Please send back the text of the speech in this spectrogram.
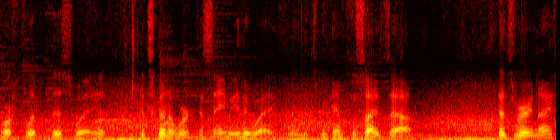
or flipped this way. It, it's going to work the same either way. Let's emphasize that. That's very nice.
